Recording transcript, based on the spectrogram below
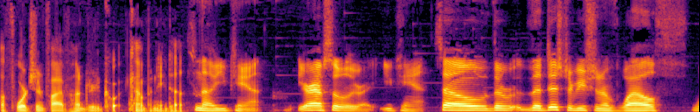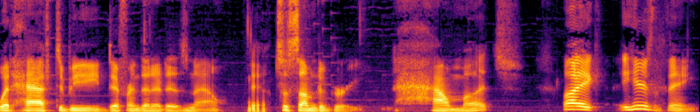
a Fortune 500 co- company does. No, you can't. You're absolutely right. You can't. So the the distribution of wealth would have to be different than it is now. Yeah. To some degree. How much? Like, here's the thing.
